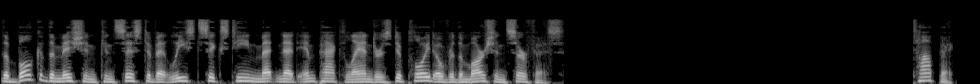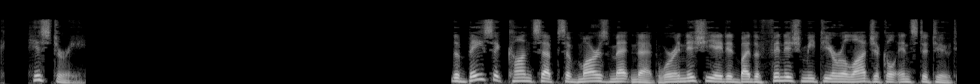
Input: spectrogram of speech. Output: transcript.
The bulk of the mission consist of at least 16 METNET impact landers deployed over the Martian surface. History The basic concepts of Mars METNET were initiated by the Finnish Meteorological Institute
